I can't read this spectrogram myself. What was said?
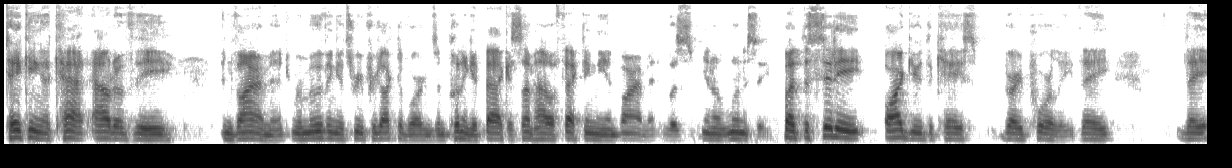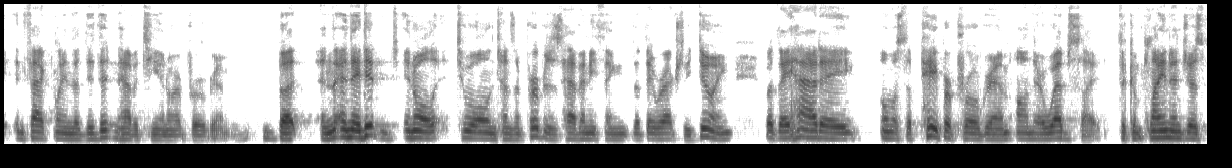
taking a cat out of the environment, removing its reproductive organs and putting it back is somehow affecting the environment was, you know, lunacy. But the city argued the case very poorly. They they in fact claimed that they didn't have a TNR program, but and and they didn't in all to all intents and purposes have anything that they were actually doing, but they had a almost a paper program on their website. The complainant just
